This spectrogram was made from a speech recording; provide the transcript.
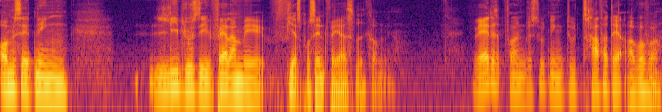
omsætningen lige pludselig falder med 80% for jeres vedkommende. Hvad er det for en beslutning, du træffer der, og hvorfor?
